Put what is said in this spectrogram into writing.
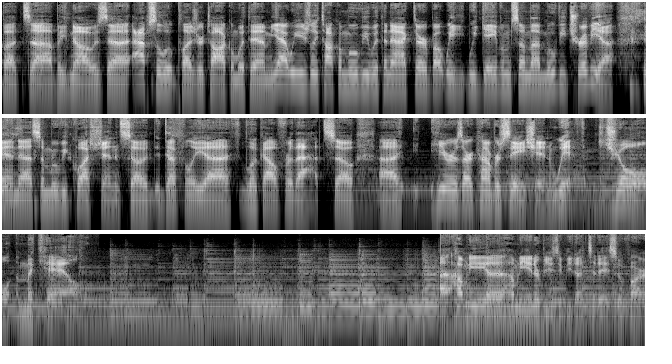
But uh, but no, it was uh, absolute pleasure talking with him. Yeah, we usually talk a movie with an actor, but we we gave him some uh, movie trivia and uh, some movie questions. So definitely uh, look out for that. So uh, here is our conversation with Joel McHale. Uh, how many uh, how many interviews have you done today so far?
